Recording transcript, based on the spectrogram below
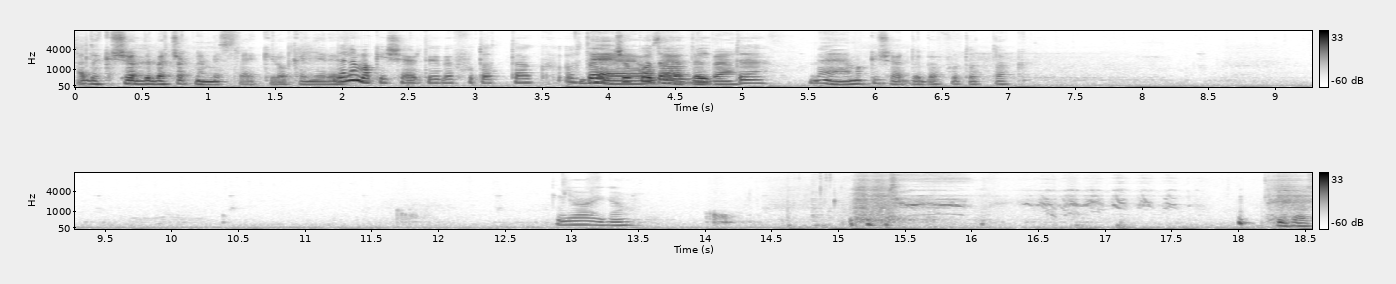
Hát a kis erdőben csak nem ész le egy kiló kenyérért. De nem a kis erdőbe futottak, ott De, csak az oda erdőbe. vitte. Nem, a kis erdőbe futottak. Ja, igen. Igaz,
